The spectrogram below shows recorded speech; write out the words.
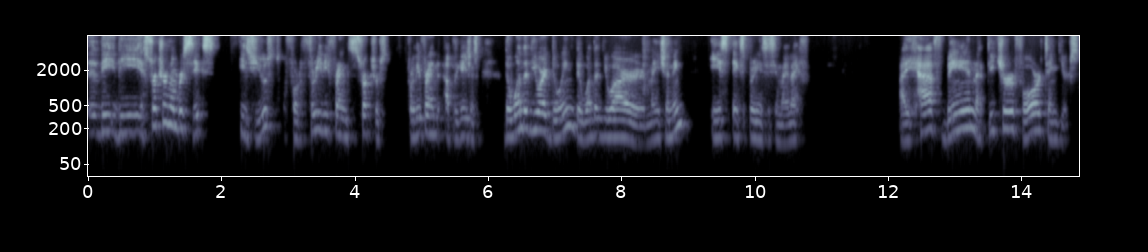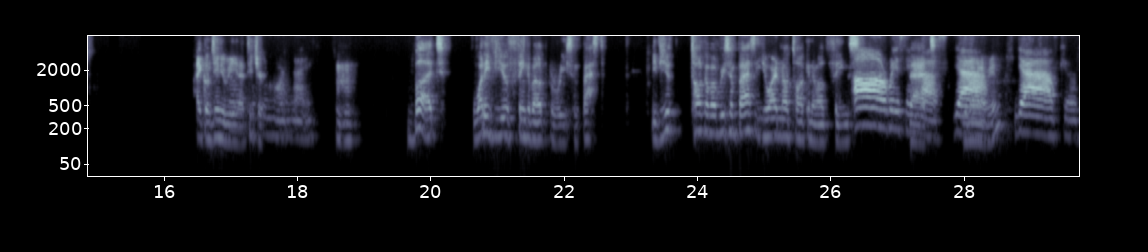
the, the structure number six is used for three different structures, for different applications. The one that you are doing, the one that you are mentioning is experiences in my life. I have been a teacher for 10 years. I continue being a teacher. Like- Mhm. But what if you think about recent past? If you talk about recent past, you are not talking about things. Oh, recent That- past, You know what yeah, I mean? yeah, of course,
